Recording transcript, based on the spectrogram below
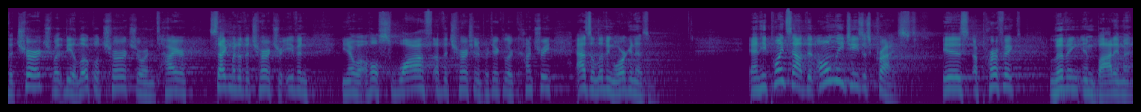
the church, whether it be a local church or an entire segment of the church or even you know, a whole swath of the church in a particular country as a living organism. And he points out that only Jesus Christ is a perfect living embodiment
